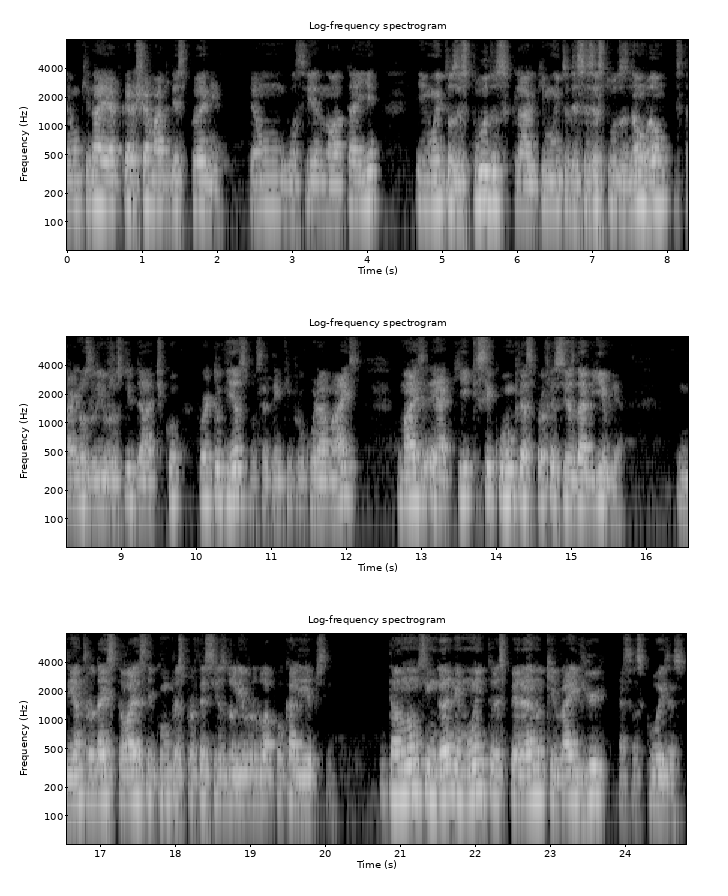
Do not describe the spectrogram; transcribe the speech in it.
então que na época era chamado de Espanha. Então você nota aí em muitos estudos, claro que muitos desses estudos não vão estar nos livros didático português, você tem que procurar mais, mas é aqui que se cumpre as profecias da Bíblia. Dentro da história se cumpre as profecias do livro do Apocalipse. Então não se engane muito esperando que vai vir essas coisas,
